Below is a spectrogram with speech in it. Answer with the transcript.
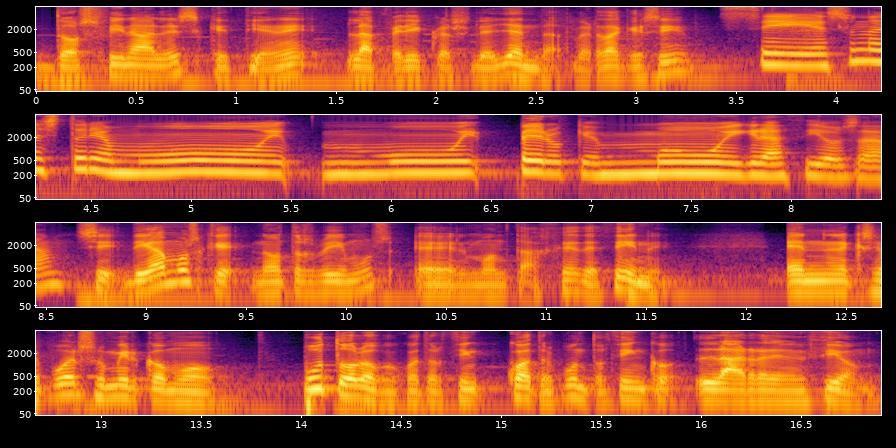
dos finales que tiene la película Su leyenda, ¿verdad que sí? Sí, es una historia muy, muy, pero que muy graciosa. Sí, digamos que nosotros vimos el montaje de cine, en el que se puede resumir como puto loco 4.5 4.5, la redención.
